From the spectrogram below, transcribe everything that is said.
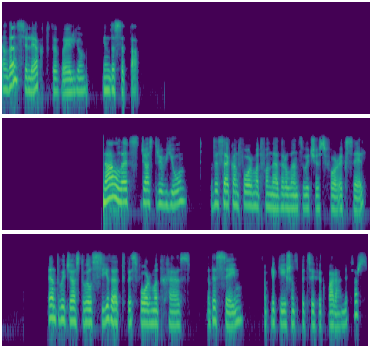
and then select the value in the setup. Now let's just review the second format for Netherlands, which is for Excel. And we just will see that this format has the same application-specific parameters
